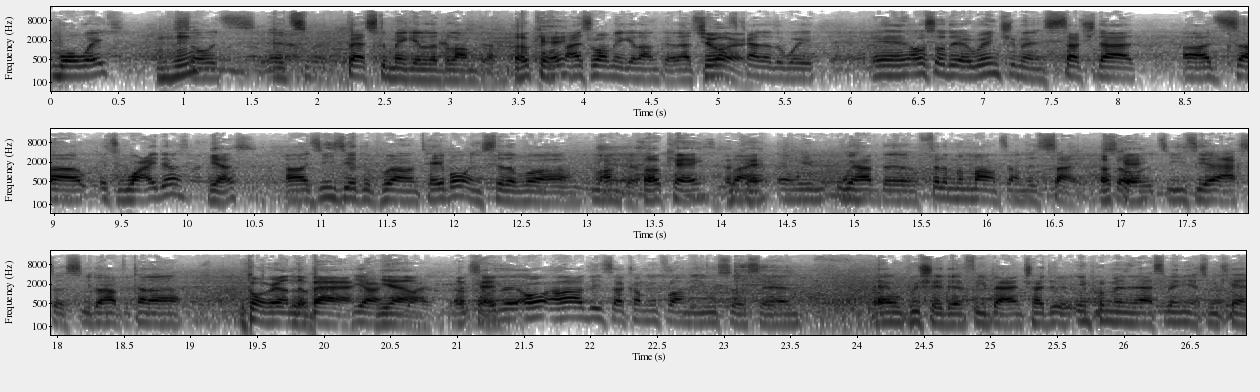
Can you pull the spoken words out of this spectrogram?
more weight. Mm-hmm. So it's it's best to make it a little bit longer. Okay. You might as well make it longer. That's, sure. that's kind of the way. And also the arrangement is such that uh, it's uh, it's wider. Yes. Uh, it's easier to put on the table instead of uh, longer. Okay. Okay. Right. And we, we have the filament mounts on this side. Okay. So it's easier access. You don't have to kind of go around the back. Yeah. Yeah. Right. Okay. So the, all, a lot of these are coming from the users and and we appreciate their feedback and try to implement as many as we can.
